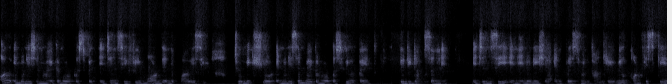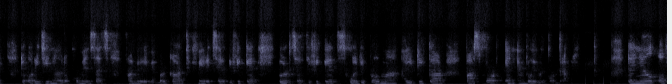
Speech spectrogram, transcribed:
All Indonesian migrant workers pay agency fee more than the policy. To make sure Indonesian migrant workers will pay the deduction agency in Indonesia and placement country will confiscate the original documents such family member card, marriage certificate, birth certificate, school diploma, ID card, passport, and employment contract. Denial of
